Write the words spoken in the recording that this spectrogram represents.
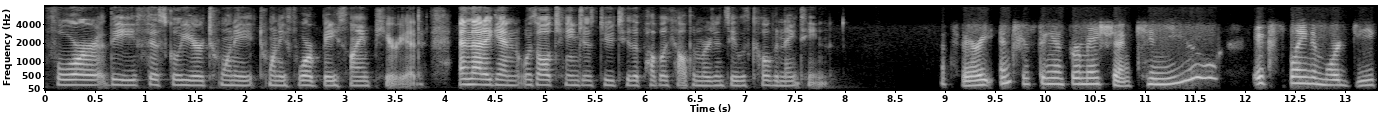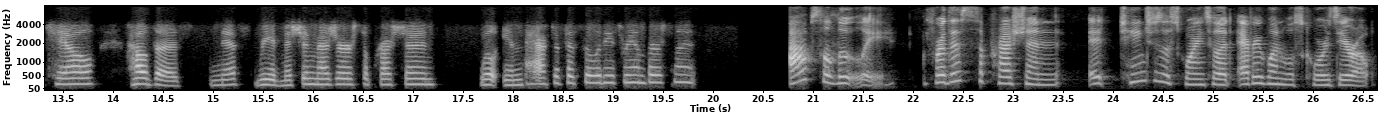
for the fiscal year 2024 baseline period. And that again was all changes due to the public health emergency with COVID 19. That's very interesting information. Can you explain in more detail how the SNF readmission measure suppression will impact a facility's reimbursement? Absolutely. For this suppression, it changes the scoring so that everyone will score zero.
